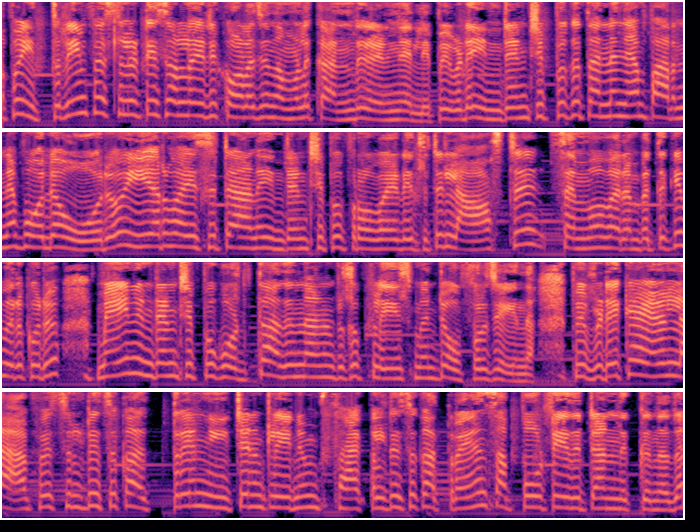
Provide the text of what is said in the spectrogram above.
അപ്പൊ ഇത്രയും ഫെസിലിറ്റീസ് ഉള്ള ഒരു കോളേജ് നമ്മൾ കണ്ടു കഴിഞ്ഞല്ലേ? ഇപ്പൊ ഇവിടെ ഇന്റേൺഷിപ്പ് ഒക്കെ തന്നെ ഞാൻ പറഞ്ഞ പോലെ ഓരോ ഇയർ വൈസിട്ടാണ് ഇന്റേൺഷിപ്പ് പ്രൊവൈഡ് ചെയ്തിട്ട് ലാസ്റ്റ് സെമ്മ് വരുമ്പോഴത്തേക്ക് ഇവർക്കൊരു മെയിൻ ഇന്റേൺഷിപ്പ് കൊടുത്ത് അതിൽ നിന്നാണ് ഇവർക്ക് പ്ലേസ്മെന്റ് ഓഫർ ചെയ്യുന്നത്. അപ്പൊ ഇവിടെയൊക്കെ ആയാലും ലാബ് ഫെസിലിറ്റീസ് ഒക്കെ അത്രയും നീറ്റ് ആൻഡ് ക്ലീനും ഫാക്കൽറ്റീസ് ഒക്കെ അത്രയും സപ്പോർട്ട് ചെയ്തിട്ടാണ് നിൽക്കുന്നത്.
